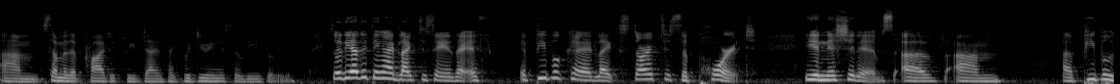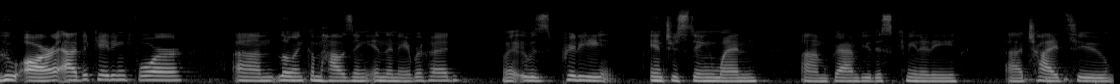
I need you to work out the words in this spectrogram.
um, some of the projects we've done. It's like we're doing this illegally. So the other thing I'd like to say is that if if people could like start to support the initiatives of um, of people who are advocating for um, low income housing in the neighborhood, it was pretty interesting when um, Grandview, this community, uh, tried to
